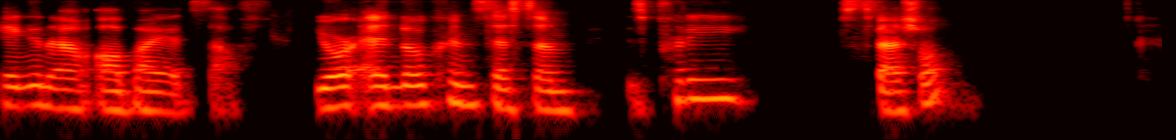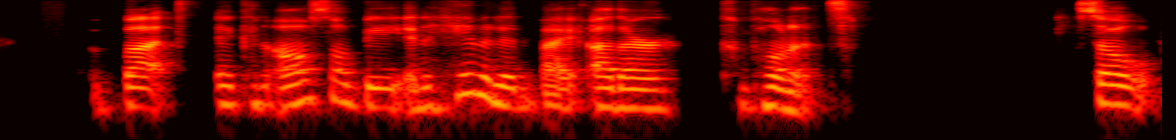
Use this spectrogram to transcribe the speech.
hanging out all by itself. Your endocrine system is pretty special, but it can also be inhibited by other components. So,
